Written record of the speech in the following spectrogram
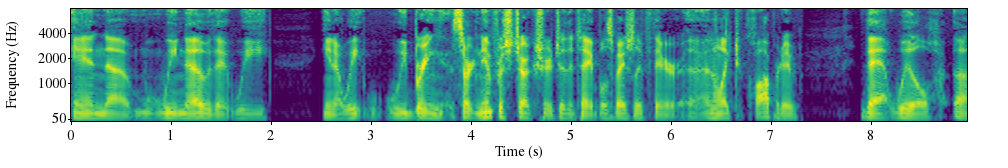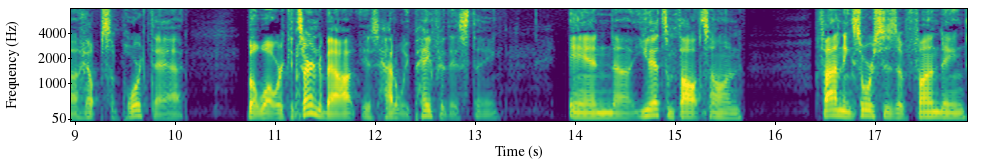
and uh, we know that we, you know, we we bring certain infrastructure to the table, especially if they're uh, an electric cooperative, that will uh, help support that. But what we're concerned about is how do we pay for this thing? And uh, you had some thoughts on finding sources of funding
